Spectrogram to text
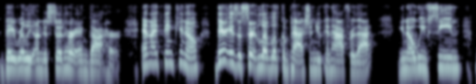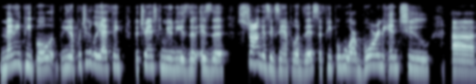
they really understood her and got her. And I think, you know, there is a certain level of compassion you can have for that. You know, we've seen many people, you know, particularly I think the trans community is the is the strongest example of this of people who are born into uh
